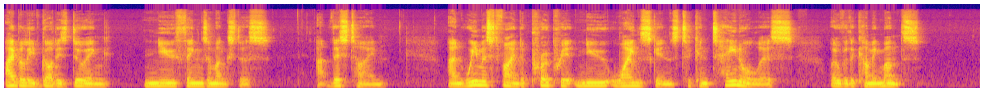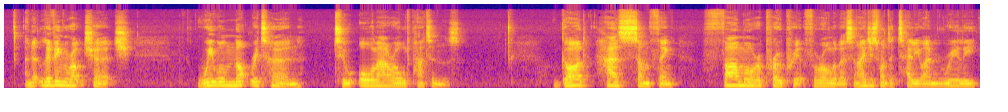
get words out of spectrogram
I believe God is doing new things amongst us at this time, and we must find appropriate new wineskins to contain all this over the coming months. And at Living Rock Church, we will not return to all our old patterns. God has something far more appropriate for all of us, and I just want to tell you I'm really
